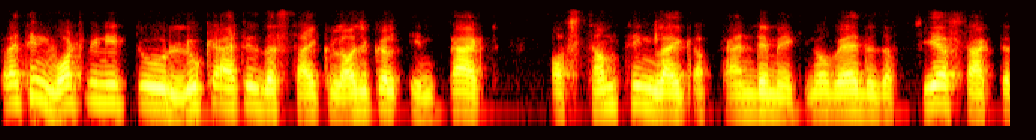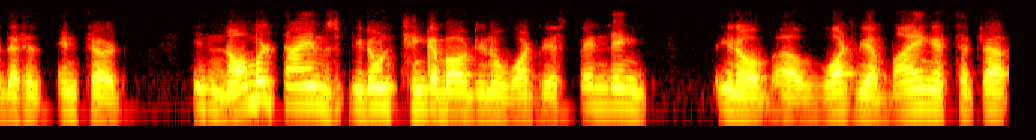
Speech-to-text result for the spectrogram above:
But I think what we need to look at is the psychological impact of something like a pandemic, you know, where there's a fear factor that has entered. In normal times, we don't think about, you know, what we are spending, you know, uh, what we are buying, etc.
